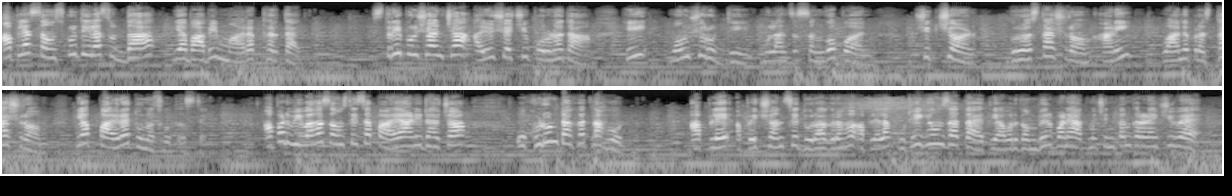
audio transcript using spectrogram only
आपल्या संस्कृतीला सुद्धा या बाबी मारक ठरतात स्त्री पुरुषांच्या आयुष्याची पूर्णता ही वंशवृद्धी मुलांचं संगोपन शिक्षण गृहस्थाश्रम आणि वानप्रस्थाश्रम या पायऱ्यातूनच होत असते. आपण विवाह संस्थेचा पाया आणि ढाचा उखडून टाकत आहोत. आपले अपेक्षांचे दुराग्रह आपल्याला कुठे घेऊन जात आहेत यावर गंभीरपणे आत्मचिंतन करण्याची वेळ. आहे.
